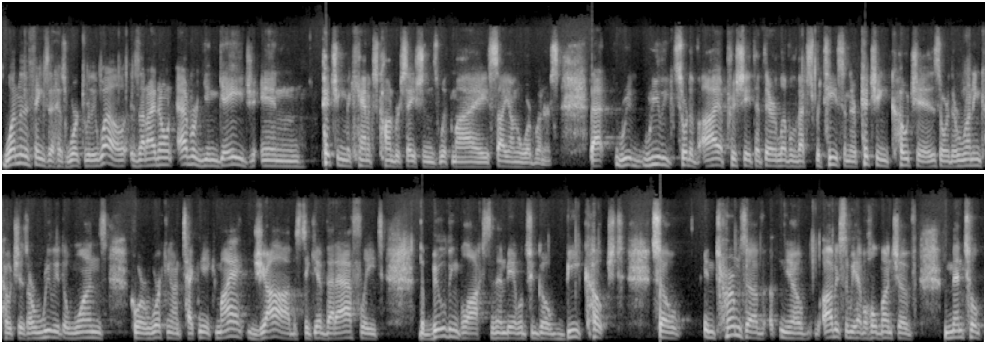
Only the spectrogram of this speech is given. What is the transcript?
One of the things that has worked really well is that i don't ever engage in pitching mechanics conversations with my Cy Young Award winners. That re- really sort of, I appreciate that their level of expertise and their pitching coaches or their running coaches are really the ones who are working on technique. My job is to give that athlete the building blocks to then be able to go be coached. So, in terms of, you know, obviously we have a whole bunch of mental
